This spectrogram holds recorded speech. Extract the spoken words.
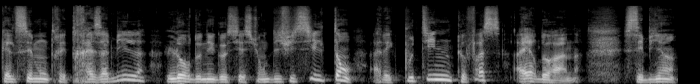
qu'elle s'est montrée très habile lors de négociations difficiles, tant avec Poutine que face à Erdogan. C'est bien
